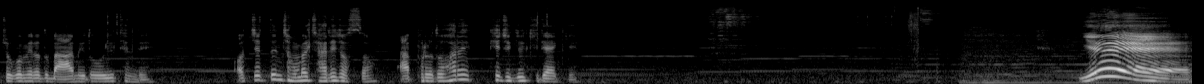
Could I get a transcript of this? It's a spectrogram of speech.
조금이라도 마음이 놓일 텐데. 어쨌든 정말 잘해줬어. 앞으로도 활약해주길 기대할게. 예!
